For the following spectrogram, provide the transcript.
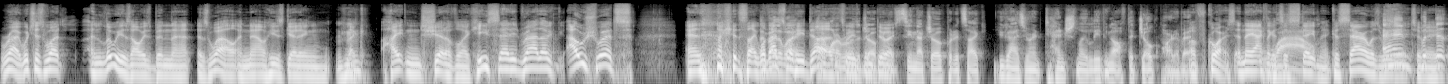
Right. Which is what, and Louis has always been that as well. And now he's getting Mhm. like heightened shit of like, he said he'd rather Auschwitz. And like, it's like, well, And by the that's what way, he I does. don't want to what ruin the joke. I've seen that joke, but it's like you guys are intentionally leaving off the joke part of it. Of course. And they act like it's a statement because Sarah was reading and it to but me. the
